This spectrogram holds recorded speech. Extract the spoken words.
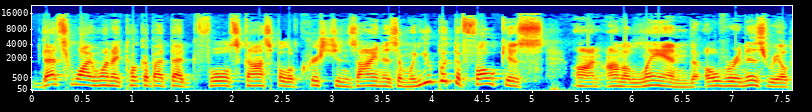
that's why when I talk about that false gospel of Christian Zionism, when you put the focus on, on a land over in Israel,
